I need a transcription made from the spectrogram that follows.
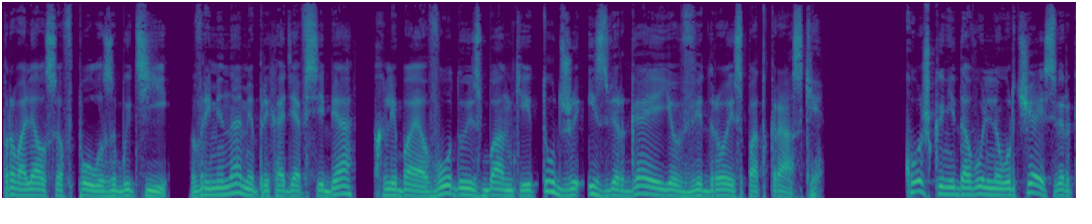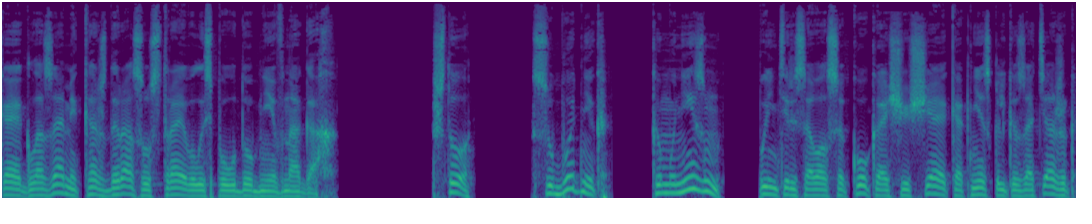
провалялся в полузабытии, временами приходя в себя, хлебая воду из банки и тут же извергая ее в ведро из-под краски. Кошка, недовольно урча и сверкая глазами, каждый раз устраивалась поудобнее в ногах. «Что, субботник? Коммунизм?» Поинтересовался Кока, ощущая, как несколько затяжек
